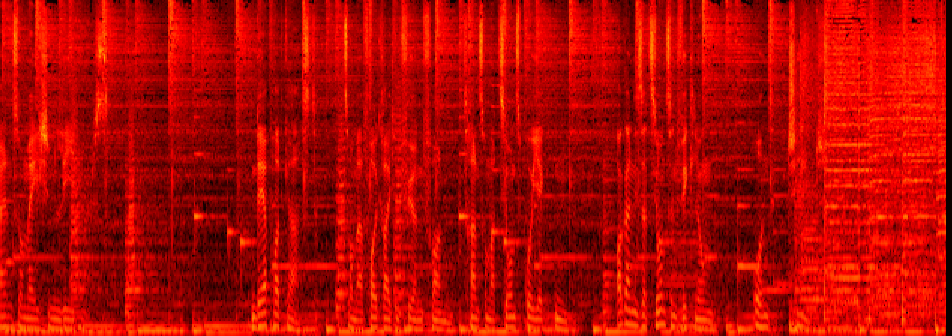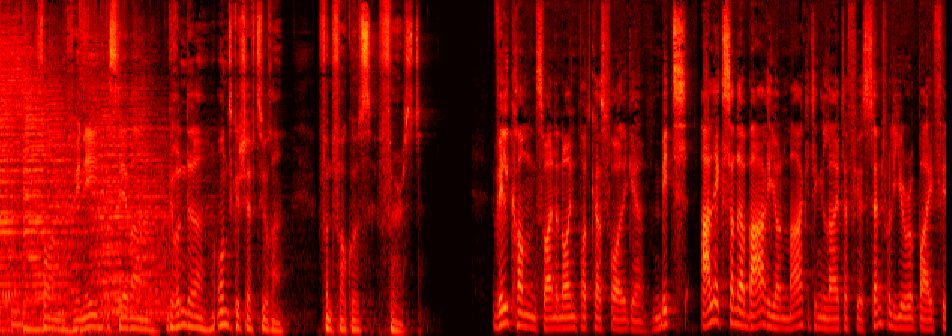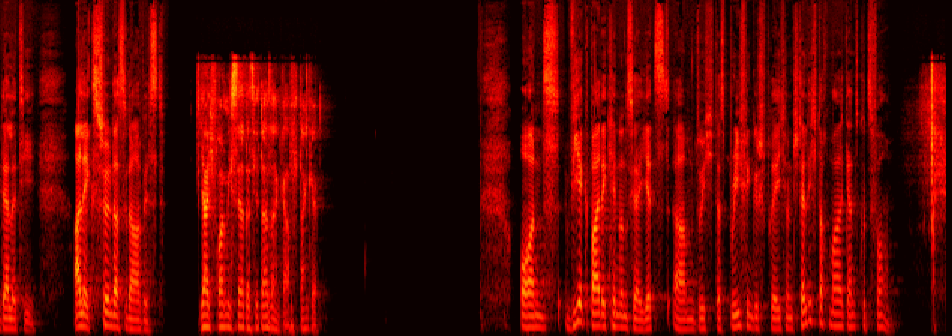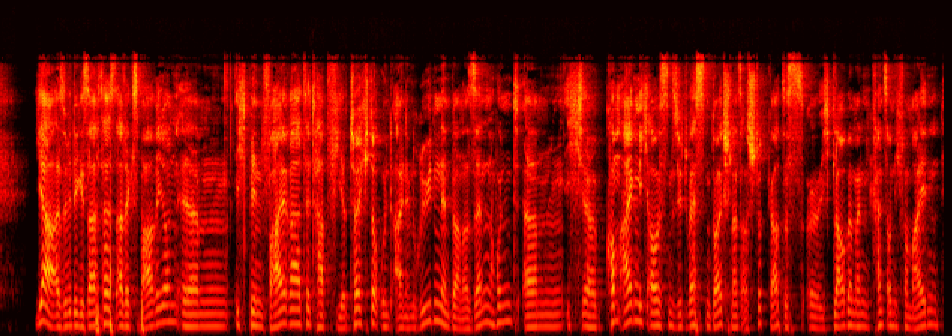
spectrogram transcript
Transformation Leaders. Der Podcast zum erfolgreichen Führen von Transformationsprojekten, Organisationsentwicklung und Change. Von René Esteban, Gründer und Geschäftsführer von Focus First. Willkommen zu einer neuen Podcast-Folge mit Alexander Barion, Marketingleiter für Central Europe by Fidelity. Alex, schön, dass du da bist. Ja, ich freue mich sehr, dass ich da sein darf. Danke. Und wir beide kennen uns ja jetzt ähm, durch das Briefing-Gespräch und stell dich doch mal ganz kurz vor. Ja, also wie du gesagt hast, Alex Barion. Ähm, ich bin verheiratet, habe vier Töchter und einen Rüden, einen Berner Sennenhund. Ähm, ich äh, komme eigentlich aus dem Südwesten Deutschlands, aus Stuttgart. Das, äh, ich glaube, man kann es auch nicht vermeiden.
